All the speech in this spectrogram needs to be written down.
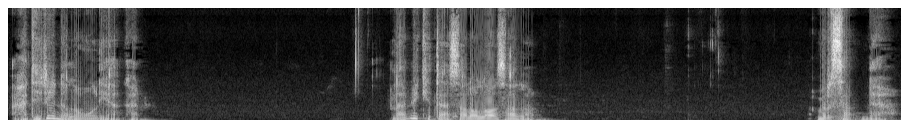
Hadirin Allah muliakan. Nabi kita sallallahu alaihi wasallam bersabda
